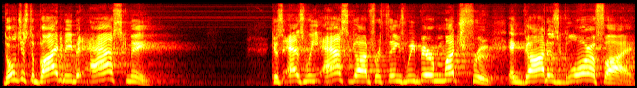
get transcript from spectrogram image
Don't just abide in me, but ask me. Because as we ask God for things, we bear much fruit, and God is glorified.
